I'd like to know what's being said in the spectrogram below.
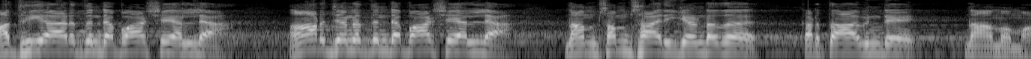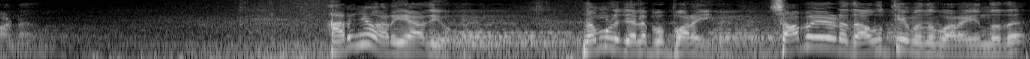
അധികാരത്തിന്റെ ഭാഷയല്ല ആർജനത്തിന്റെ ഭാഷയല്ല. നാം സംസാരിക്കേണ്ടത് കർത്താവിന്റെ നാമമാണ്. അറിഞ്ഞോ അറിയാതെയോ? നമ്മൾ ചിലപ്പോൾ പറയും സഭയുടെ ദൗത്യം എന്ന് പറയുന്നത്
